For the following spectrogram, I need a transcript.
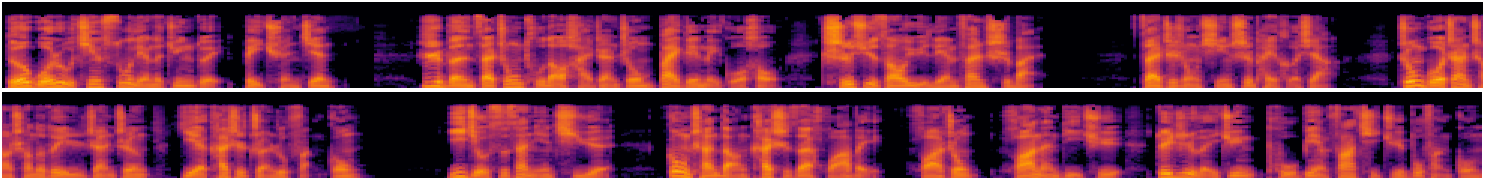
德国入侵苏联的军队被全歼；日本在中途岛海战中败给美国后，持续遭遇连番失败。在这种形势配合下，中国战场上的对日战争也开始转入反攻。一九四三年七月，共产党开始在华北、华中、华南地区对日伪军普遍发起局部反攻。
